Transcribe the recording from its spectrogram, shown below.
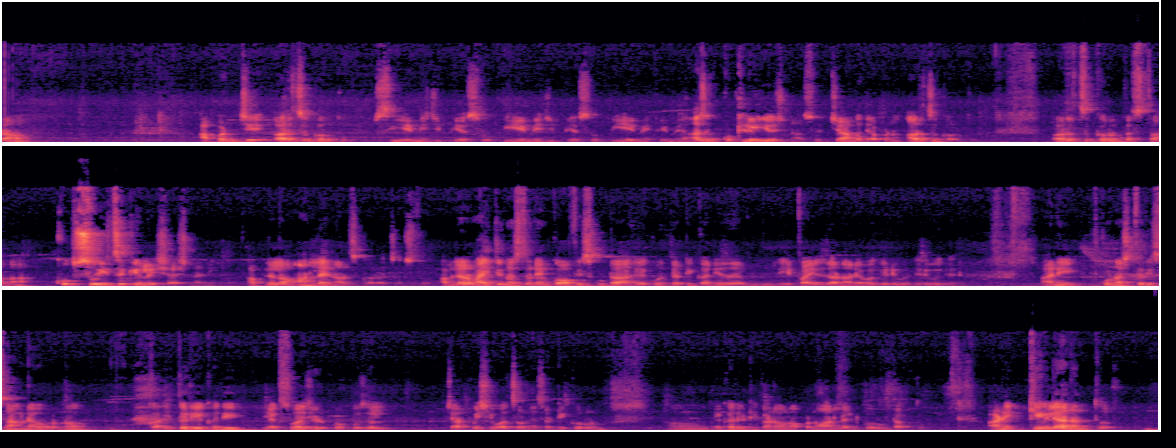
मित्रांनो आपण जे अर्ज करतो C M E G P असो P M E G P असो P M F M E अजून कुठलीही योजना असो ज्यामध्ये आपण अर्ज करतो. अर्ज करत असताना खूप सोयीचं केलं आहे शासनाने. आपल्याला ऑनलाईन अर्ज करायचा असतो. आपल्याला माहिती नसतं नेमकं ऑफिस कुठं आहे कोणत्या ठिकाणी हे फाईल जाणार आहे वगैरे वगैरे वगैरे. आणि कोणाच तरी सांगण्यावरनं काहीतरी एखादी एक्स वाय झेड प्रपोजल चार पैसे वाचवण्यासाठी करून एखाद्या ठिकाणाहून आपण ऑनलाईन करून टाकतो. आणि केल्यानंतर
